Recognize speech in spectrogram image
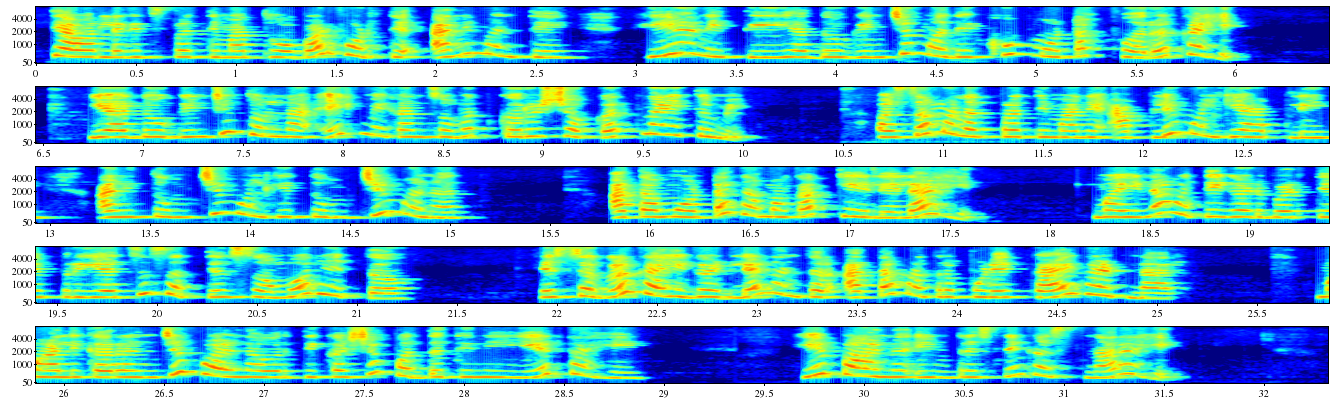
त्यावर लगेच प्रतिमा थोबाड फोडते आणि म्हणते ही आणि ती या दोघींच्या मध्ये खूप मोठा फरक आहे. या दोघींची तुलना एकमेकांसोबत करू शकत नाही तुम्ही. असं म्हणत प्रतिमाने आपली मुलगी आपली आणि तुमची मुलगी तुमची म्हणत आता मोठा धमाका केलेला आहे. महिनावती गडबडते प्रियाचं सत्य समोर येतं. हे सगळं काही घडल्यानंतर आता मात्र पुढे काय घडणार? मालिका रंजक वळणावरती कशा पद्धतीने येत आहे? हे पाहणं इंटरेस्टिंग असणार आहे.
